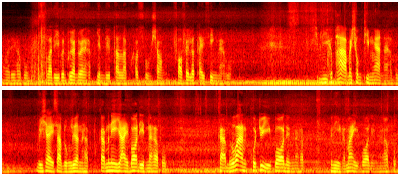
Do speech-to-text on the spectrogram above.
สวัสดีครับผม สวัสดีเพื่อนๆด้วยนะครับ ยินดีต้อนรับเข้าสู่ช่อง For f a c e รถไทยซิ่งนะครับผมคลิปนี้ก็พามาชมทีมงานนะครับผมวิชัยสับลงเลื่อนนะครับกับมันนี่ใหญ่บ่อดินนะครับ ผมกับเมื่อวานคุดอยู่อีกบ่อหนึ่งนะครับมันนี่ก็มาอีกบ่อหนึ่งนะครับผม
